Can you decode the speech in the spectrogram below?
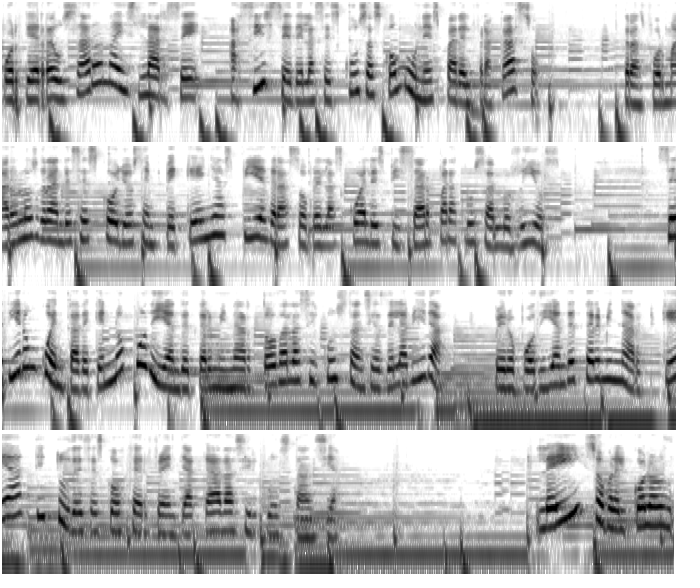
Porque rehusaron aislarse, asirse de las excusas comunes para el fracaso transformaron los grandes escollos en pequeñas piedras sobre las cuales pisar para cruzar los ríos. Se dieron cuenta de que no podían determinar todas las circunstancias de la vida, pero podían determinar qué actitudes escoger frente a cada circunstancia. Leí sobre el, coro,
